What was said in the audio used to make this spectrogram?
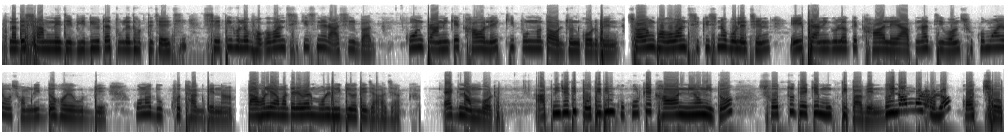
আপনাদের সামনে যে ভিডিওটা তুলে ধরতে চাইছি, সেটি হলো ভগবান শ্রীকৃষ্ণের আশীর্বাদ। কোন প্রাণীকে খাওয়ালে কি পূর্ণতা অর্জন করবেন? স্বয়ং ভগবান শ্রীকৃষ্ণ বলেছেন এই প্রাণীগুলোকে খাওয়ালে আপনার জীবন সুখময় ও সমৃদ্ধ হয়ে উঠবে কোনো দুঃখ থাকবে না। তাহলে আমাদের এবার মূল ভিডিওতে যাওয়া যাক। এক নম্বর আপনি যদি প্রতিদিন কুকুরকে খাওয়ার নিয়মিত শত্রু থেকে মুক্তি পাবেন। দুই নম্বর হলো কচ্ছপ।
